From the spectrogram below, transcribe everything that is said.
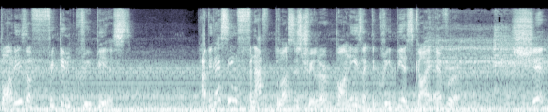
Bonnie's the freaking creepiest. Have you guys seen FNAF Plus's trailer? Bonnie is like the creepiest guy ever. Shit.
